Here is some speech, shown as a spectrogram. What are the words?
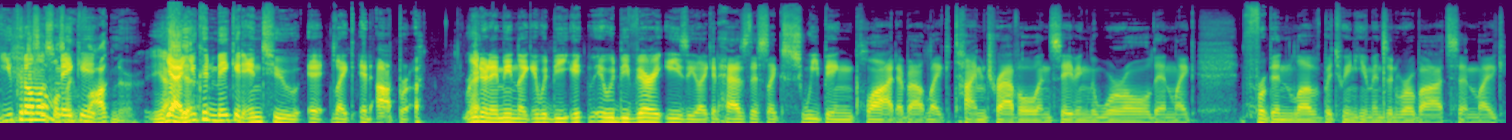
you could It's almost, almost make like it Wagner. Yeah. Yeah, Yeah. you could make it into it, like an opera. You know what I mean? Like it would be it, it would be very easy. Like it has this like sweeping plot about like time travel and saving the world and like forbidden love between humans and robots and like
